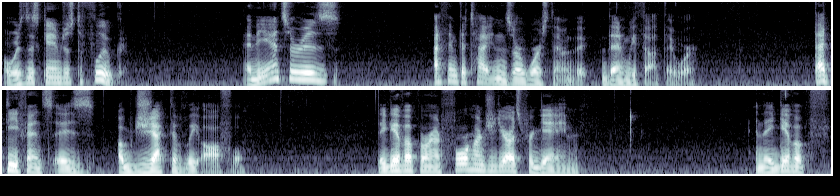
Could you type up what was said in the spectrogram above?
Or was this game just a fluke? And the answer is I think the Titans are worse than, than we thought they were. That defense is objectively awful. They give up around 400 yards per game, and they give up f-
